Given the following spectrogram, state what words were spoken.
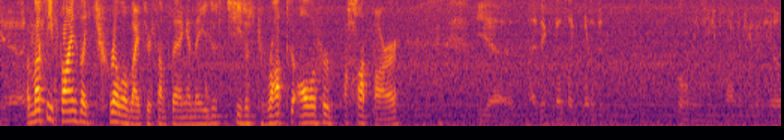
Yeah. Unless he finds like trilobites or something, and then he just she just drops all of her hot bar. Yeah, I think that's like one of the only teams not gonna get a kill.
